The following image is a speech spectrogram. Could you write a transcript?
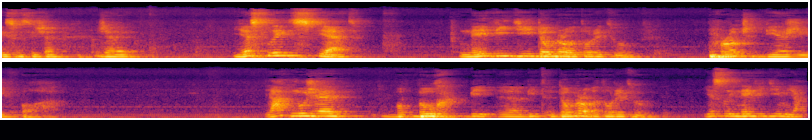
myslím si, že, že jestli svět nevidí dobrou autoritu, proč věří v Boha? Jak může Bůh být, eh, být dobrou autoritu, jestli nevidím, jak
